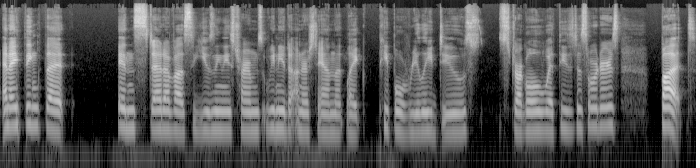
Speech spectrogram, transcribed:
And I think that instead of us using these terms, we need to understand that like people really do s- struggle with these disorders, but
